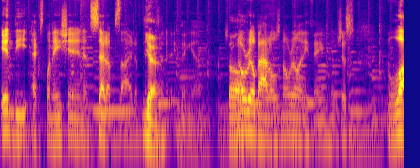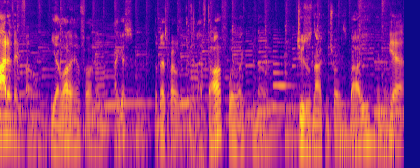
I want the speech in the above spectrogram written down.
in the explanation and setup side of things Yeah. than anything. Yeah, so no real battles, no real anything. It was just a lot of info. yeah, a lot of info, and then I guess the best part was like where they left off, where like you know, Juzo was not in control of his body, and then Yeah,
